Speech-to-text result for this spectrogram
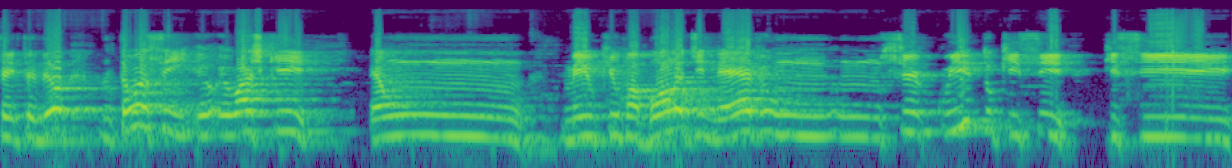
Você entendeu? Então, assim, eu, eu acho que é um meio que uma bola de neve, um, um circuito que se, que se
